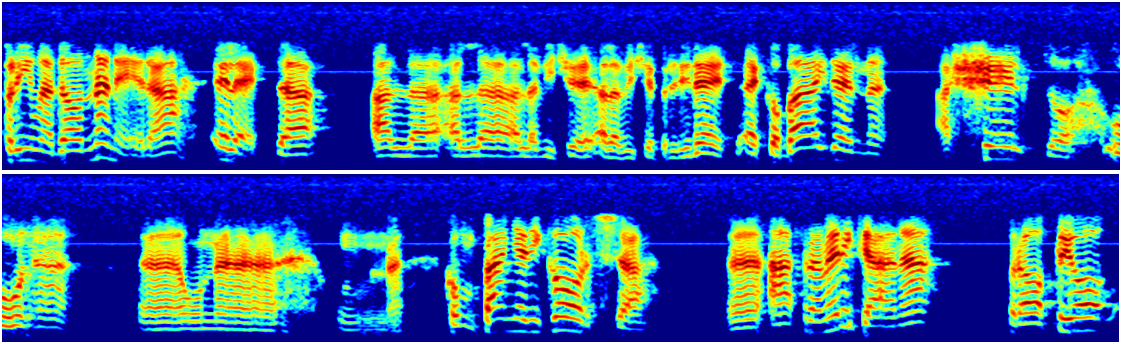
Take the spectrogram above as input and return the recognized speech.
prima donna nera eletta alla, alla, alla, vice, alla vicepresidenza. Ecco, Biden ha scelto una, uh, una, una compagna di corsa uh, afroamericana proprio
